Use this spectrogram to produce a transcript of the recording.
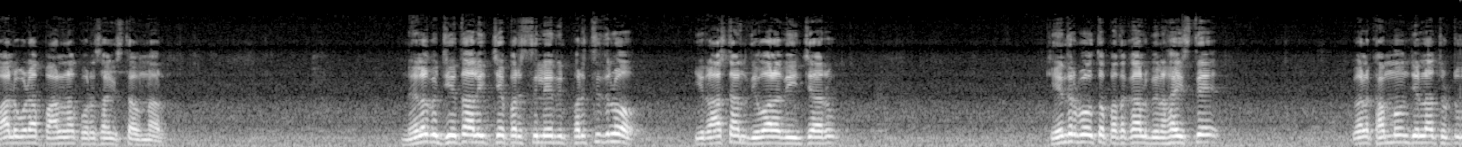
వాళ్ళు కూడా పాలన కొనసాగిస్తూ ఉన్నారు. నెలకు జీతాలు ఇచ్చే పరిస్థితి లేని పరిస్థితిలో ఈ రాష్ట్రాన్ని దివాలా తీయించారు. కేంద్ర ప్రభుత్వ పథకాలు మినహాయిస్తే ఇవాళ ఖమ్మం జిల్లా చుట్టూ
